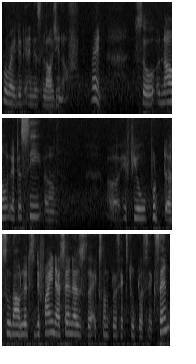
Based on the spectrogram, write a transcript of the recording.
provided n is large enough right. So, now let us see um, uh, if you put, uh, so now let us define S n as x 1 plus x 2 plus x n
